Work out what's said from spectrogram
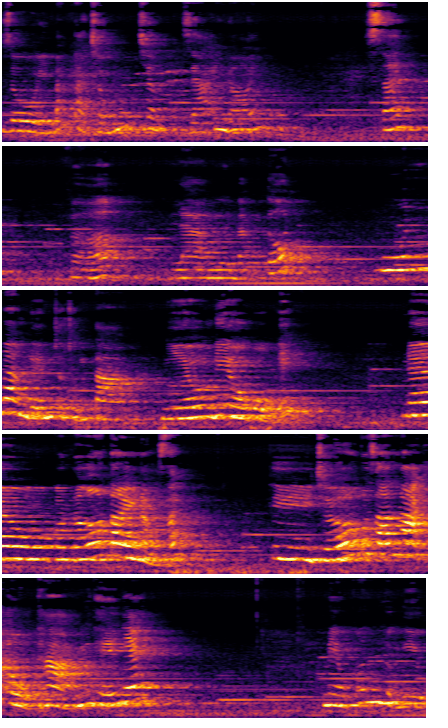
rồi trống chậm rãi nói Sách, vợ là người bạn tốt Muốn mang đến cho chúng ta nhiều điều bổ ích Nếu có nỡ tay làm sách Thì chớ có dán lại ẩu thả như thế nhé Mèo con ngượng nghịu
